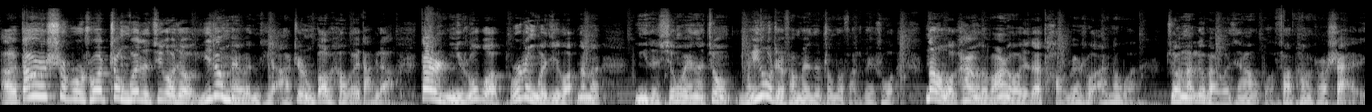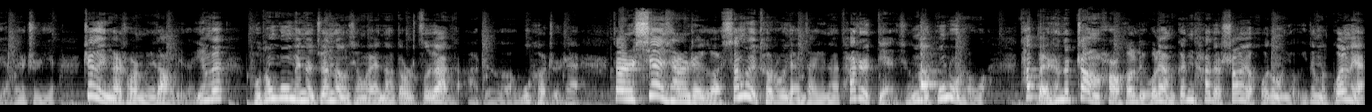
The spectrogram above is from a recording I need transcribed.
呃，当然是不是说正规的机构就一定没问题啊？这种包票我也打不了。但是你如果不是正规机构，那么你的行为呢就没有这方面的政策法律背书。那我看有的网友也在讨论说，啊，那我捐了六百块钱，我发朋友圈晒也被质疑，这个应该说是没道理的。因为普通公民的捐赠行为呢都是自愿的啊，这个无可指摘。但是谢先生这个相对特殊一点在于呢，他是典型的公众人物，他本身的账号和流量跟他的商业活动有一定的关联。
